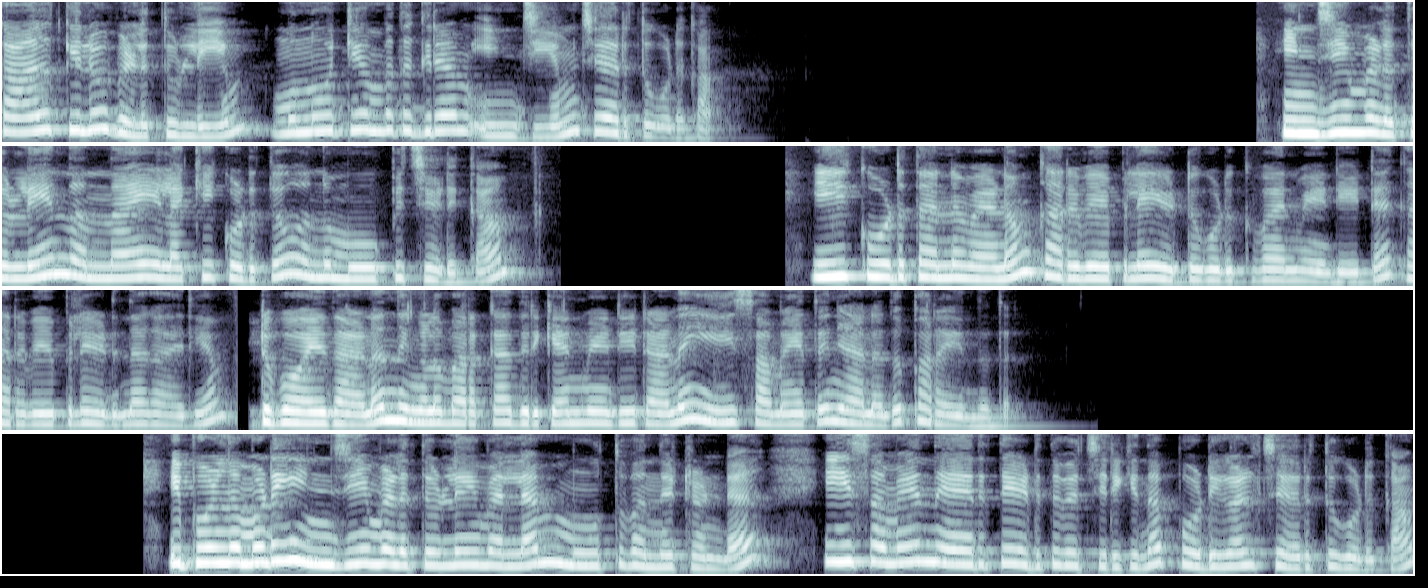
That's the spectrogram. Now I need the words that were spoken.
കാൽ കിലോ വെളുത്തുള്ളിയും മുന്നൂറ്റി അമ്പത് ഗ്രാം ഇഞ്ചിയും ചേർത്ത് കൊടുക്കാം. ഇഞ്ചിയും വെളുത്തുള്ളിയും നന്നായി ഇളക്കി കൊടുത്ത് ഒന്ന് മൂപ്പിച്ചെടുക്കാം. ഈ കൂട് തന്നെ വേണം കറിവേപ്പില ഇട്ട് കൊടുക്കുവാൻ വേണ്ടിയിട്ട്. കറിവേപ്പില ഇടുന്ന കാര്യം ഇട്ടുപോയതാണ്. നിങ്ങൾ മറക്കാതിരിക്കാൻ വേണ്ടിയിട്ടാണ് ഈ സമയത്ത് ഞാനത് പറയുന്നത്. ഇപ്പോൾ നമ്മുടെ ഇഞ്ചിയും വെളുത്തുള്ളിയും എല്ലാം മൂത്ത് വന്നിട്ടുണ്ട്. ഈ സമയം നേരത്തെ എടുത്തു വെച്ചിരിക്കുന്ന പൊടികൾ ചേർത്ത് കൊടുക്കാം.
